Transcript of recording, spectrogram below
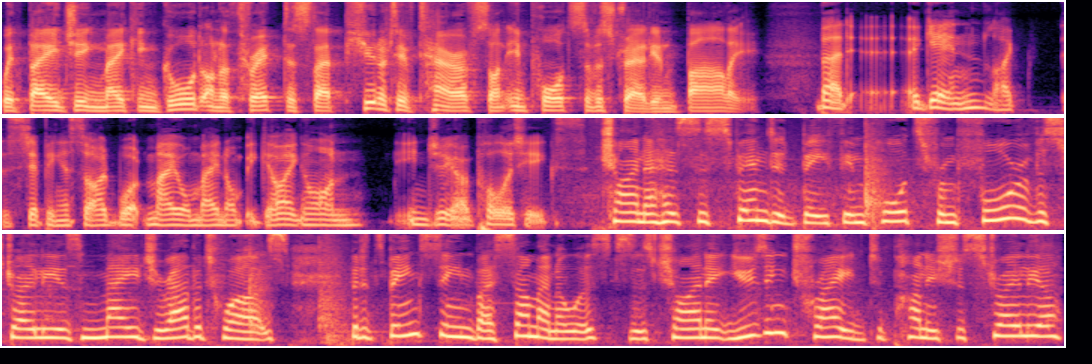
with Beijing making good on a threat to slap punitive tariffs on imports of Australian barley. But uh, again, like stepping aside what may or may not be going on in geopolitics. China has suspended beef imports from four of Australia's major abattoirs, but it's being seen by some analysts as China using trade to punish Australia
